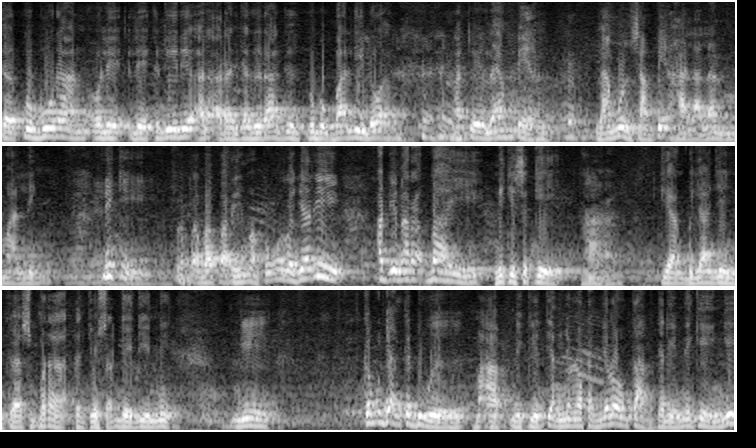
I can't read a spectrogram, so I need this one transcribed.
terkuburan oleh le kediri aran jaga raga gubuk Bali doang atau lampir. Namun sampai halalan maling. Niki bapak-bapak rahimakumullah jari ada narak baik. Niki sikit. Ha tiang berjanji ke seberat kan Ustaz Dedi ni. Ngi. Kemudian kedua maaf niki tiang nyelongkang-nyelongkang. Jadi niki ngi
